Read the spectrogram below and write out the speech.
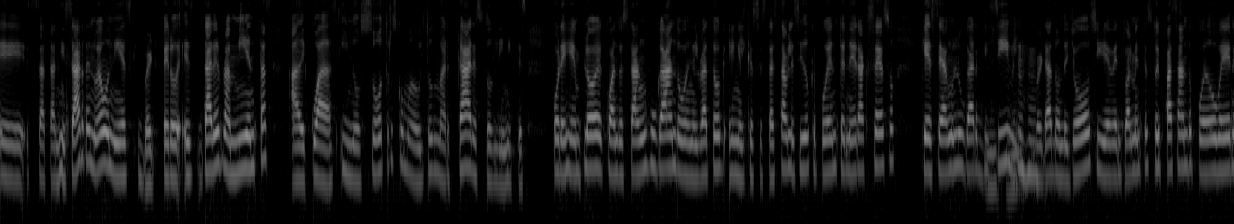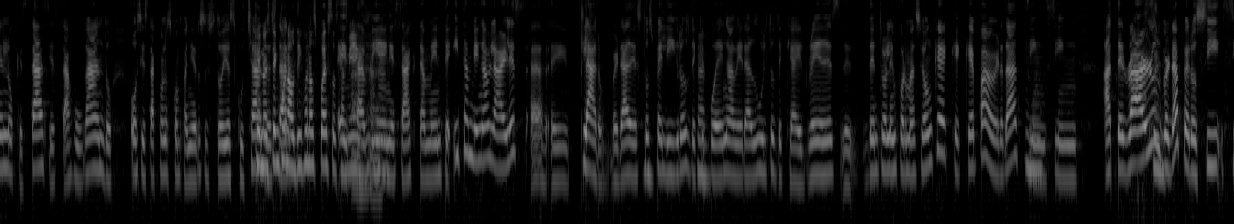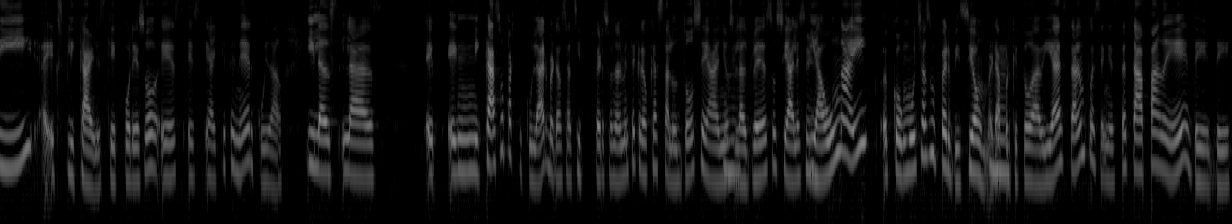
satanizar de nuevo, ni es, pero es dar herramientas adecuadas y nosotros como adultos marcar estos límites. Por ejemplo, cuando están jugando o en el rato en el que se está establecido que pueden tener acceso, que sea un lugar visible, ¿verdad? Donde yo, si eventualmente estoy pasando, puedo ver en lo que está, si está jugando o si está con los compañeros, estoy escuchando. Que no estén con audífonos puestos también. también, exactamente. Y también hablarles, ah, eh, claro, ¿verdad? De estos peligros, de que pueden haber adultos, de que hay redes, dentro de la información que, que quepa, ¿verdad? Sin, sin aterrarlos, ¿verdad? Pero sí, sí explicarles que por eso es, es que hay que tener cuidado. Y las, las eh, en mi caso particular, ¿verdad? O sea, sí, personalmente creo que hasta los 12 años las redes sociales y aún ahí eh, con mucha supervisión, ¿verdad? Porque todavía están pues en esta etapa de, de, de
